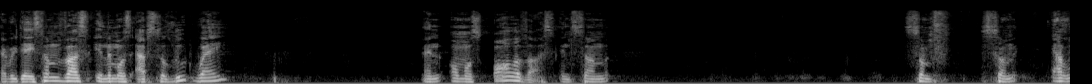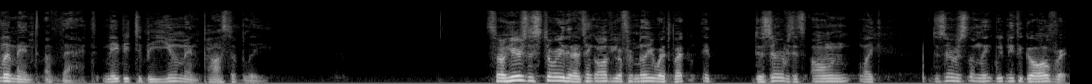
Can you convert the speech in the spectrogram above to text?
every day. Some of us in the most absolute way, and almost all of us in some some some element of that, maybe to be human, possibly. So here's a story that I think all of you are familiar with, but it deserves its own, like, deserves something, we need to go over it.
